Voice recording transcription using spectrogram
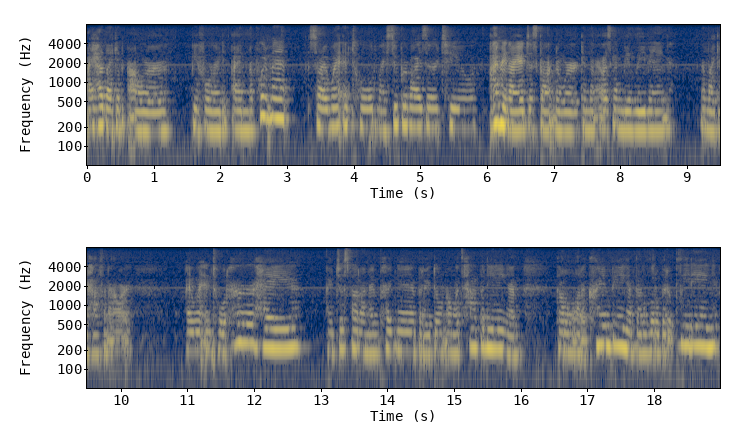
I had like an hour before I had an appointment. So I went and told my supervisor to, I mean, I had just gotten to work and then I was going to be leaving in like a half an hour. I went and told her, Hey, I just found out I'm pregnant, but I don't know what's happening. I've got a lot of cramping, I've got a little bit of bleeding.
